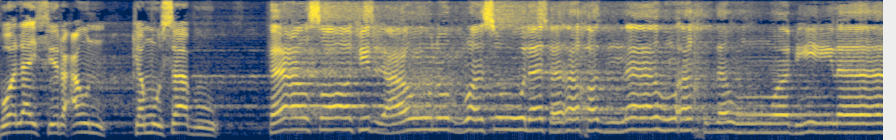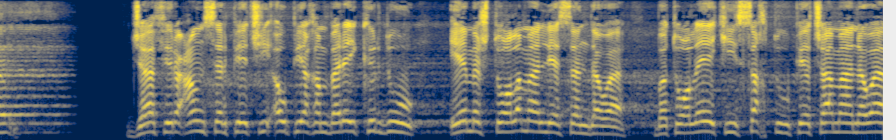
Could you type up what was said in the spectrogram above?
بۆ لای فرعون کە موسا بوو. فعصى فرعون الرسول فأخذناه أخذا وبيلا. جا فرعون سەرپێکی ئەو پێغەمبەرەی کرد و ئێمەش تۆڵەمان لێسەندەوە بە تۆڵەیەکی سەخت و پێچامانەوە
